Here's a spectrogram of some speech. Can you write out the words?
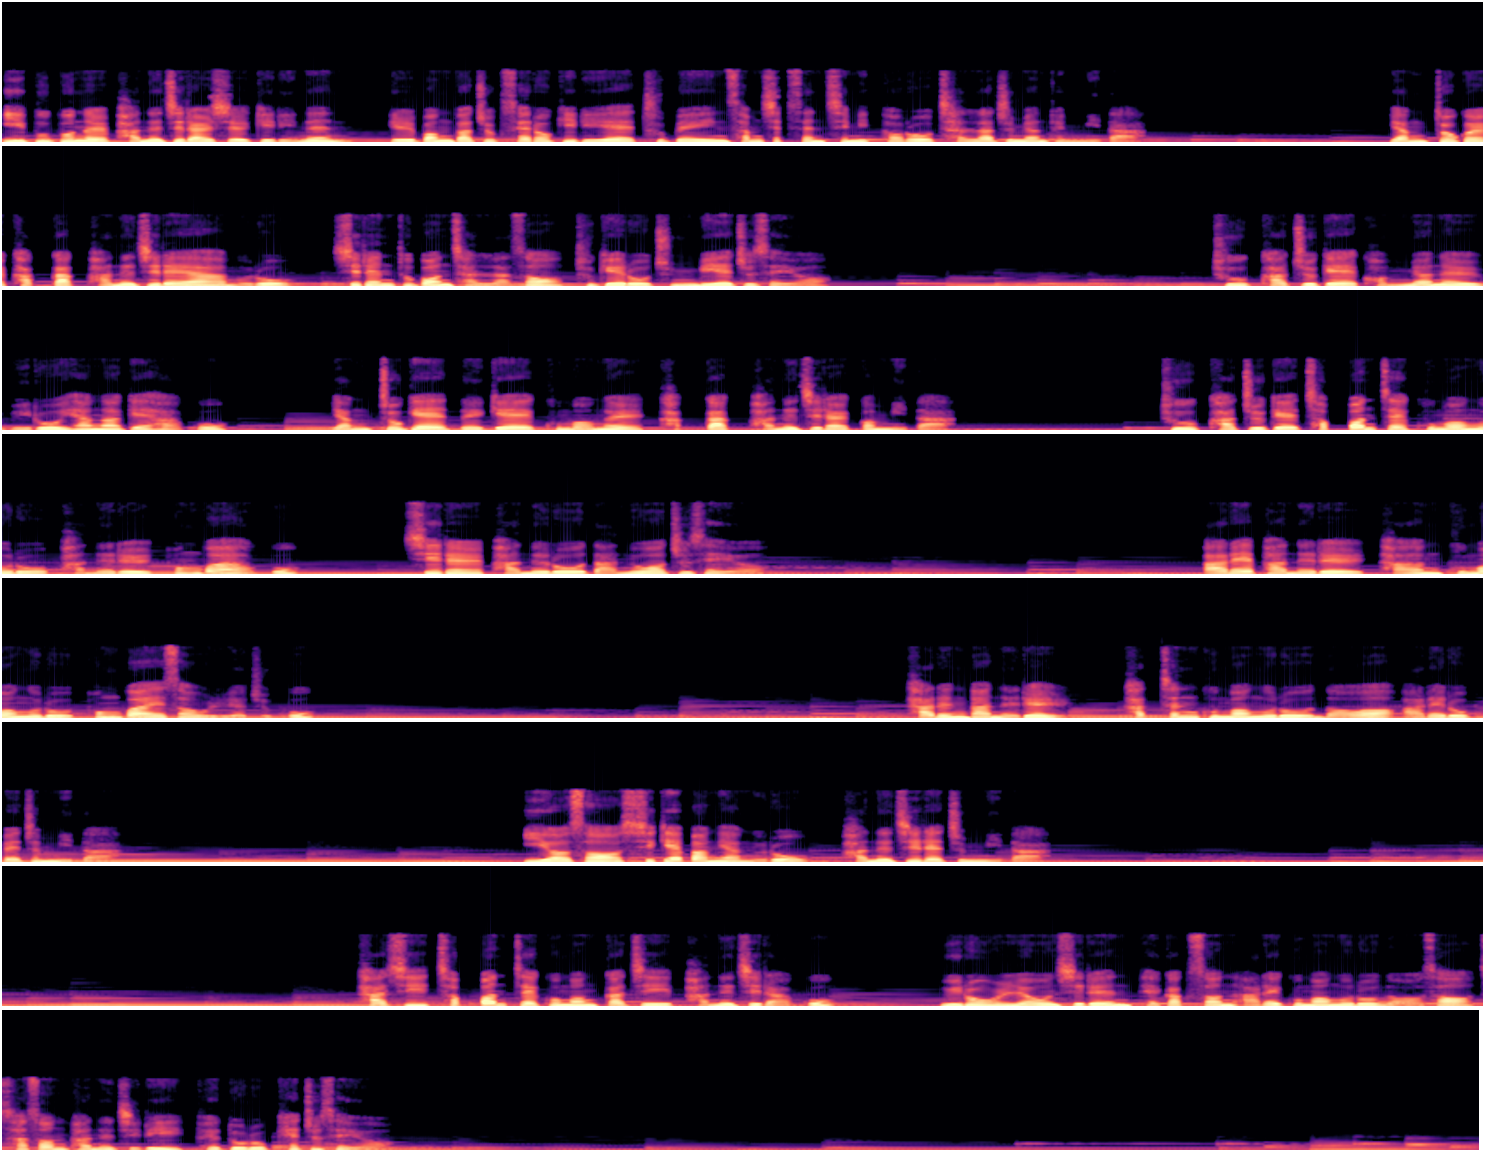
이 부분을 바느질할 실 길이는 1번 가죽 세로 길이의 2배인 30cm로 잘라주면 됩니다. 양쪽을 각각 바느질해야 하므로 실은 두 번 잘라서 두 개로 준비해주세요. 두 가죽의 겉면을 위로 향하게 하고 양쪽에 4개의 구멍을 각각 바느질할 겁니다. 두 가죽의 첫 번째 구멍으로 바늘을 통과하고 실을 반으로 나누어 주세요. 아래 바늘을 다음 구멍으로 통과해서 올려주고 다른 바늘을 같은 구멍으로 넣어 아래로 빼줍니다. 이어서 시계 방향으로 바느질해줍니다. 다시 첫 번째 구멍까지 바느질하고 위로 올려온 실은 대각선 아래 구멍으로 넣어서 사선 바느질이 되도록 해주세요.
